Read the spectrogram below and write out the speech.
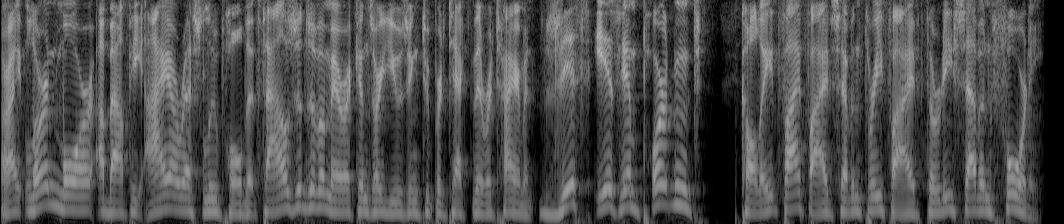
All right, learn more about the IRS loophole that thousands of Americans are using to protect their retirement. This is important. Call 855 735 3740.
